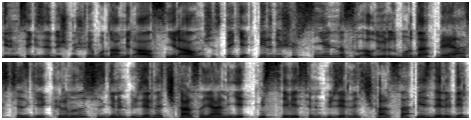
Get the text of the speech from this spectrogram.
28'e düşmüş ve buradan bir al sinyali almışız. Peki bir düşüş sinyali nasıl alıyoruz? Burada beyaz çizgi kırmızı çizginin üzerine çıkarsa yani 70 seviyesinin üzerine çıkarsa bizlere bir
